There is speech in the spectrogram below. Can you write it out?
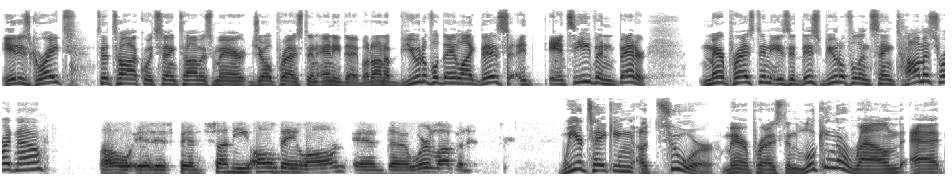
It is great to talk with St. Thomas Mayor Joe Preston any day, but on a beautiful day like this, it, it's even better. Mayor Preston, is it this beautiful in St. Thomas right now? Oh, it has been sunny all day long, and uh, we're loving it. We are taking a tour, Mayor Preston, looking around at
